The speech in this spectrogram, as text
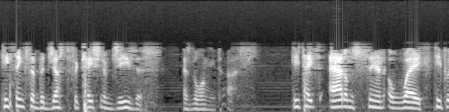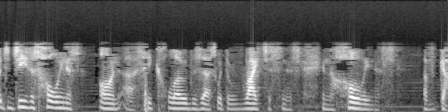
he thinks of the justification of Jesus as belonging to us. He takes Adam's sin away. He puts Jesus' holiness on us. He clothes us with the righteousness and the holiness of God.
